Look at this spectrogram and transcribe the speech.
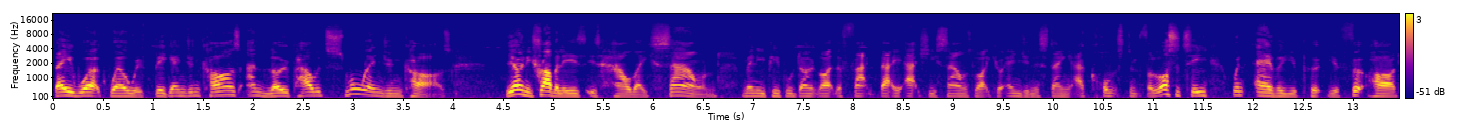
They work well with big engine cars and low powered small engine cars. The only trouble is, is how they sound. Many people don't like the fact that it actually sounds like your engine is staying at a constant velocity whenever you put your foot hard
